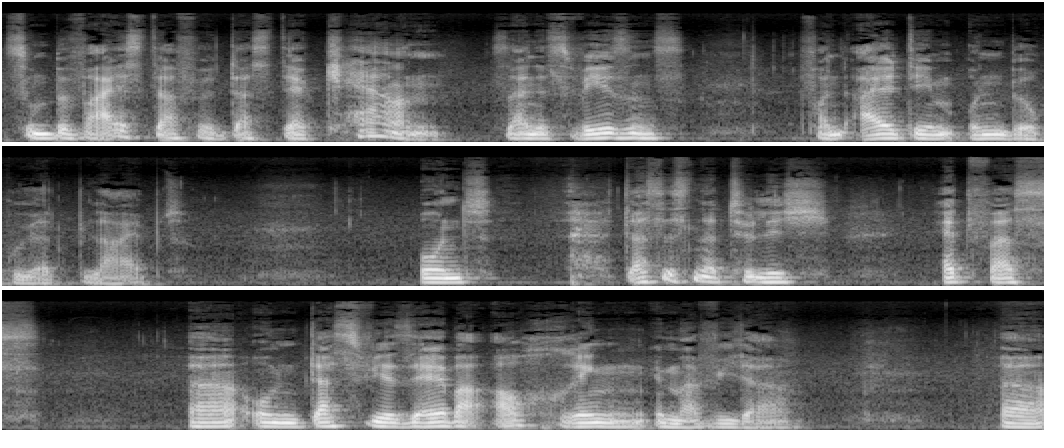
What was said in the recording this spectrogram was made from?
zum Beweis dafür, dass der Kern seines Wesens von all dem unberührt bleibt. Und das ist natürlich etwas, äh, um das wir selber auch ringen immer wieder. Äh,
